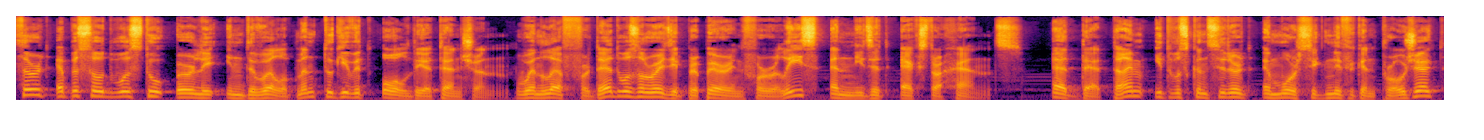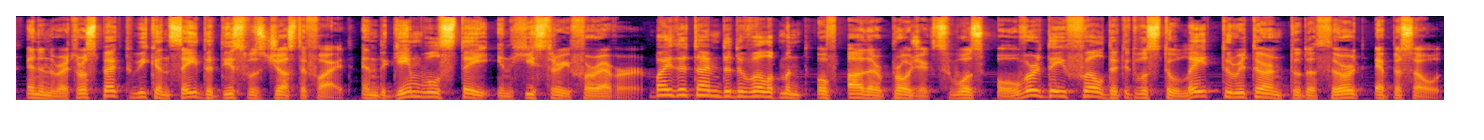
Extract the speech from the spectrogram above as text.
Third episode was too early in development to give it all the attention, when Left 4 Dead was already preparing for release and needed extra hands. At that time, it was considered a more significant project, and in retrospect, we can say that this was justified, and the game will stay in history forever. By the time the development of other projects was over, they felt that it was too late to return to the third episode.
